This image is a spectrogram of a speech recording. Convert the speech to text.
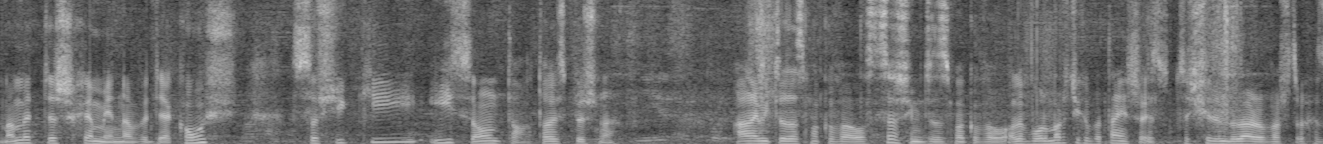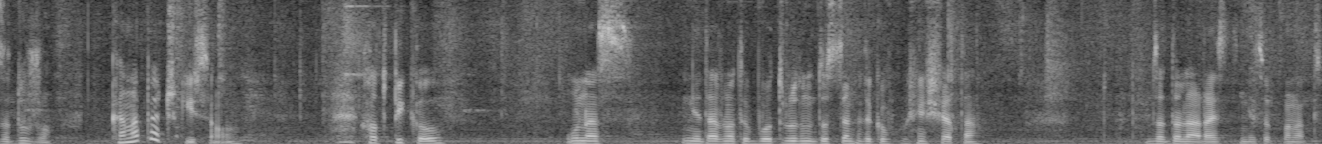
Mamy też chemię nawet jakąś. Sosiki i są to. To jest pyszne. Ale mi to zasmakowało, strasznie mi to zasmakowało, ale w Walmartie chyba tańsze jest, to 7 dolarów aż trochę za dużo. Kanapeczki są. Hot pickle. U nas niedawno to było trudno dostępne tylko w kuchni świata. Za dolara jest nieco ponad.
